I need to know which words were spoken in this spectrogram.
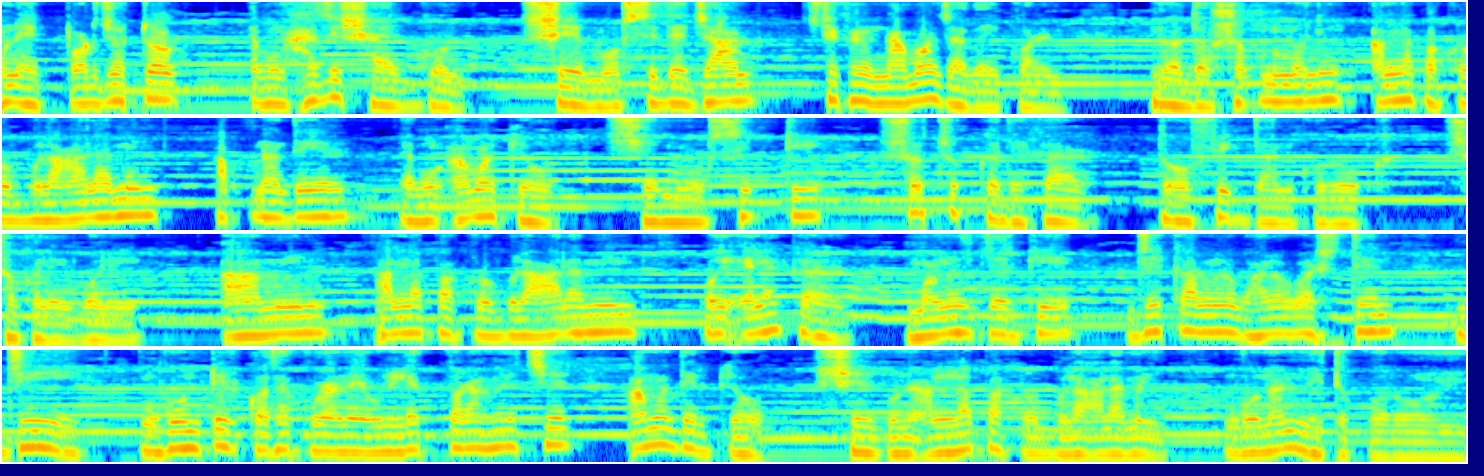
অনেক পর্যটক এবং হাজির সাহেবগণ সে মসজিদে যান, সেখানে নামাজ আদায় করেন। প্রিয় দর্শক মন্ডলী আল্লাহ পাকরবুল আলমিন আপনাদের এবং আমাকেও সে মসজিদটি সচক্ষে দেখার তৌফিক দান করুক। সকলেই বলি, আমিন। আল্লাহ পাকরবুল আলমিন ওই এলাকার মানুষদেরকে যে কারণে ভালোবাসতেন, যে গুণটির কথা কোরআনে উল্লেখ করা হয়েছে, আমাদেরকেও সেই গুণে আল্লাহ পাকরবুল আলমিন গুণান্বিত করুন।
